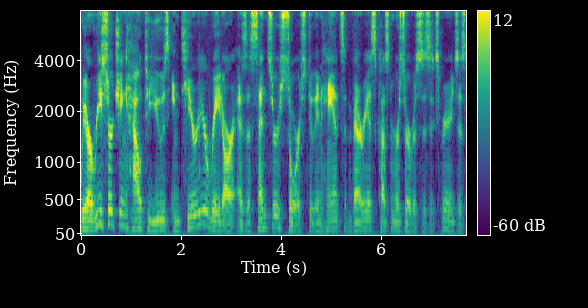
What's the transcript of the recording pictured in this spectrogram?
We are researching how to use interior radar as a sensor source to enhance various customer services experiences.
